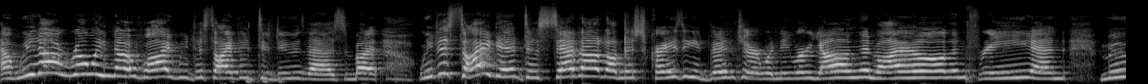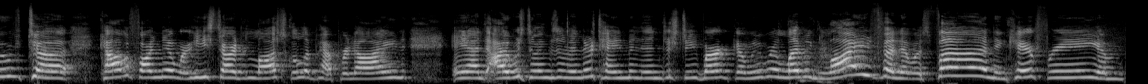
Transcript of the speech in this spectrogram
and we don't really know why we decided to do this, but we decided to set out on this crazy adventure when we were young and wild and free and moved to California where he started law school at Pepperdine and I was doing some entertainment industry work and we were living life and it was fun and carefree and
